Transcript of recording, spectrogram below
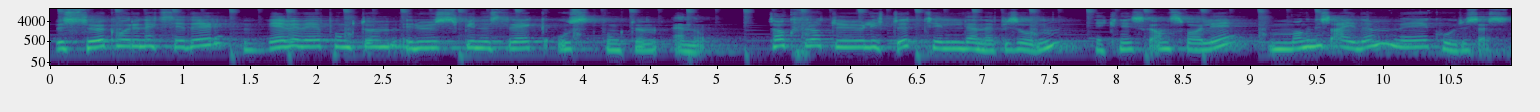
Besøk våre nettsider www.rus-ost.no. Takk for at du lyttet til denne episoden. Teknisk ansvarlig Magnus Eidem ved Korus Øst.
